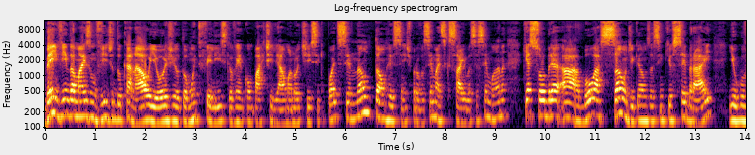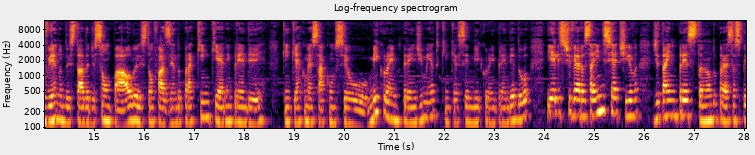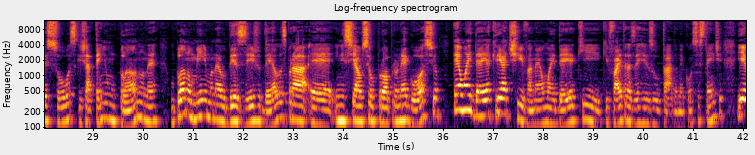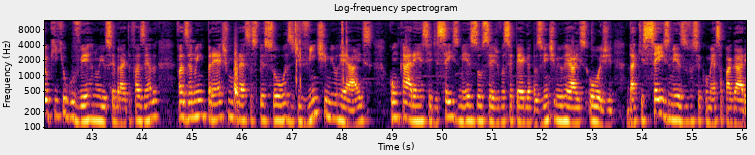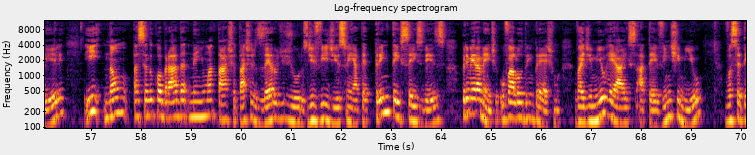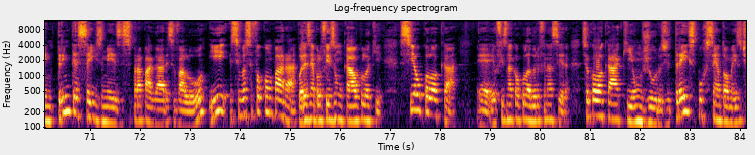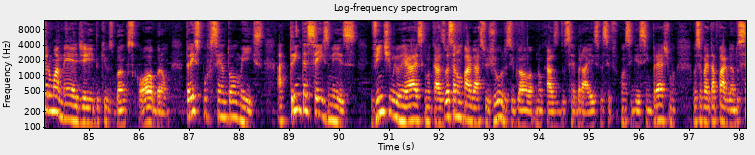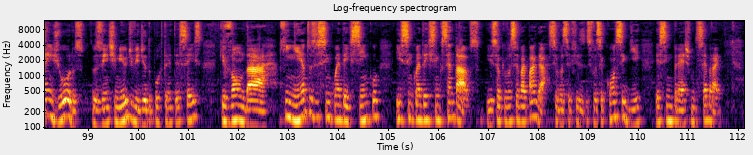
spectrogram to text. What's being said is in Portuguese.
Bem-vindo a mais um vídeo do canal e hoje eu estou muito feliz que eu venho compartilhar uma notícia que pode ser não tão recente para você, mas que saiu essa semana, que é sobre a boa ação, digamos assim, que o Sebrae e o governo do estado de São Paulo eles estão fazendo para quem quer empreender quem quer começar com o seu microempreendimento, quem quer ser microempreendedor, e eles tiveram essa iniciativa de estar tá emprestando para essas pessoas que já têm um plano, né, um plano mínimo, né, o desejo delas para é, iniciar o seu próprio negócio ter uma ideia criativa, né? uma ideia que, que vai trazer resultado né? consistente. E o que, que o governo e o Sebrae estão tá fazendo? Fazendo um empréstimo para essas pessoas de 20 mil reais com carência de seis meses, ou seja, você pega os 20 mil reais hoje, daqui seis meses você começa a pagar ele e não está sendo cobrada nenhuma taxa, taxa zero de juros. Divide isso em até 36 vezes. Primeiramente, o valor do empréstimo vai de mil reais até 20 mil. Você tem 36 meses para pagar esse valor. E se você for comparar, por exemplo, eu fiz um cálculo aqui. Se eu colocar é, eu fiz na calculadora financeira. Se eu colocar aqui um juros de 3% ao mês, eu tiro uma média aí do que os bancos cobram, 3% ao mês, a 36 meses, 20 mil reais, que no caso você não pagasse os juros, igual no caso do Sebrae, se você conseguir esse empréstimo, você vai estar pagando sem juros, os 20 mil dividido por 36, que vão dar 555 e 55 centavos. Isso é o que você vai pagar se você, se você conseguir esse empréstimo do Sebrae.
